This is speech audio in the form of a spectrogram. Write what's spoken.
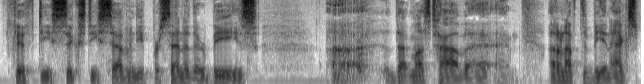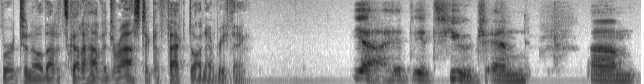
50 60 70% of their bees uh, that must have uh, I don't have to be an expert to know that it's got to have a drastic effect on everything yeah, it, it's huge. And um,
